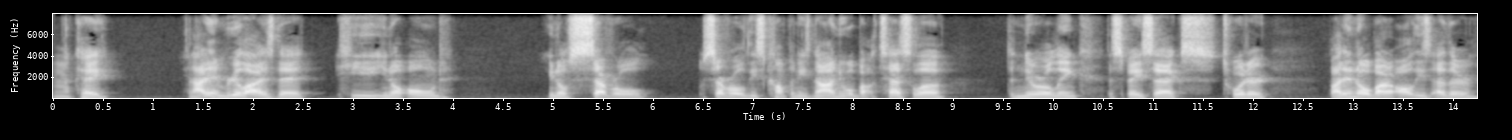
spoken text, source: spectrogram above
okay? And I didn't realize that he, you know, owned, you know, several several of these companies. Now I knew about Tesla, the Neuralink, the SpaceX, Twitter, but I didn't know about all these other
